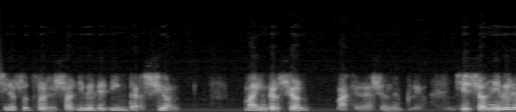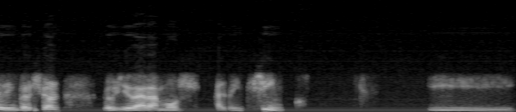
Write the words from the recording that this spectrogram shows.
si nosotros esos niveles de inversión, más inversión, más generación de empleo, si esos niveles de inversión los lleváramos al 25 y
